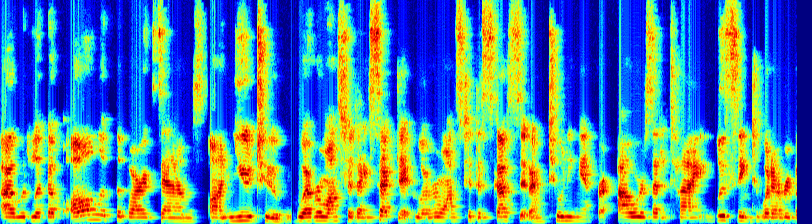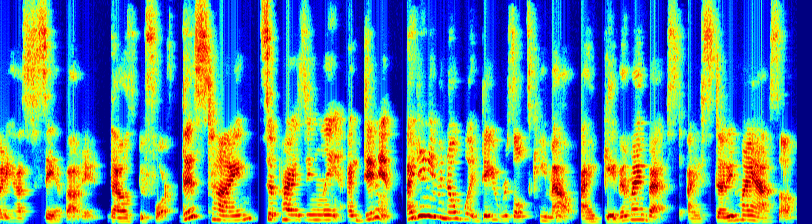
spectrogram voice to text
I would look up all of the bar exams on YouTube. Whoever wants to dissect it, whoever wants to discuss it, I'm tuning in for hours at a time, listening to what everybody has to say about it. That was before. This time, surprisingly, I didn't. I didn't even know what day results came out. I gave it my best. I studied my ass off.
